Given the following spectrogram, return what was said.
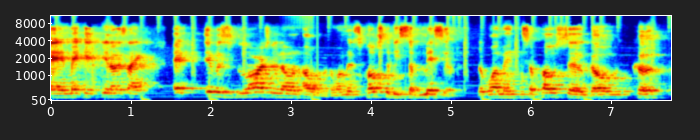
and make it. You know, it's like it, it was largely known. Oh, the woman's supposed to be submissive. The woman's supposed to go cook,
